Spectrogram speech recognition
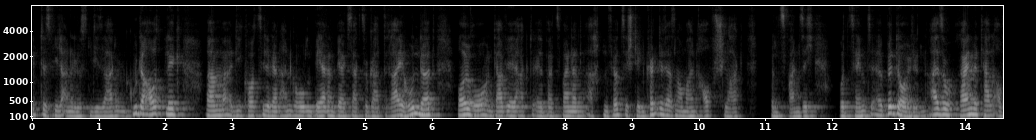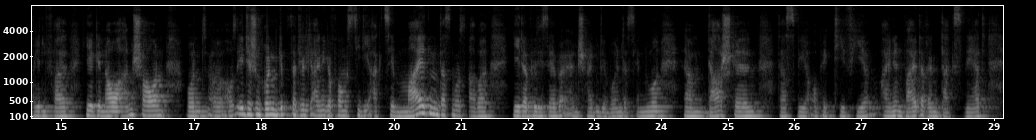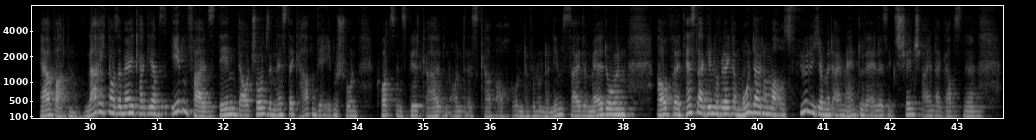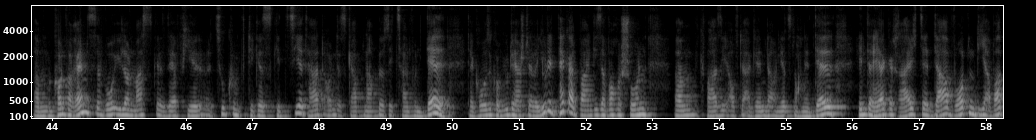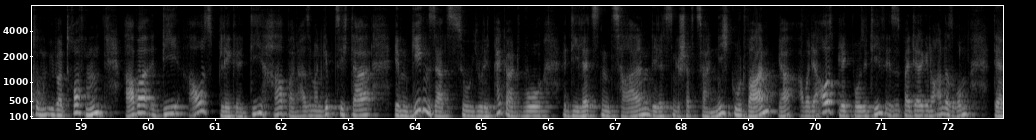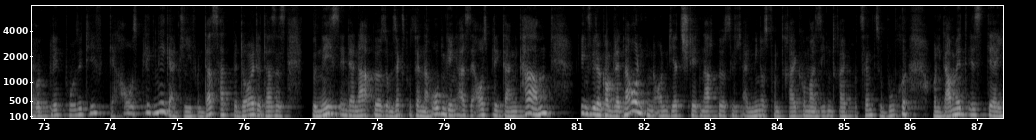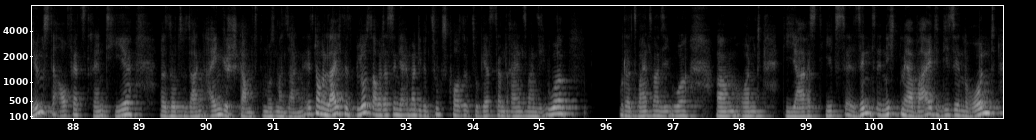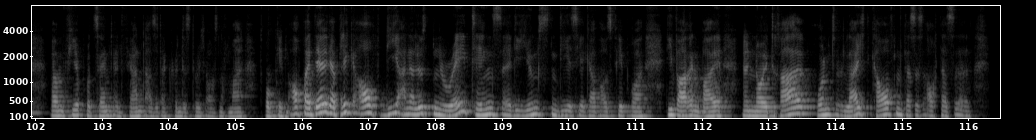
gibt es viele Analysten, die sagen, guter Ausblick, ähm, die Kursziele werden angehoben. Bärenberg sagt sogar 300 Euro und da wir aktuell bei 248 stehen, könnte das nochmal ein Aufschlag von 20 Prozent äh, bedeuten. Also Rheinmetall auf jeden Fall hier genauer anschauen. Und äh, aus ethischen Gründen gibt es natürlich einige Fonds, die die Aktie meiden. Das muss aber jeder für sich selber entscheiden. Wir wollen das ja nur ähm, darstellen, dass wir objektiv hier einen weiteren DAX-Wert erwarten. Nachrichten aus Amerika gab es ebenfalls. Den Dow Jones und Nasdaq haben wir eben schon kurz ins Bild gehalten und es gab auch von Unternehmensseite Meldungen. Auf äh, Tesla gehen wir vielleicht am Montag nochmal ausführlicher mit einem Händler der LS Exchange ein. Da gab es eine ähm, Konferenz, wo Elon Musk sehr viel Zukünftiges skizziert hat und es gab nachbörslich Zahlen von Dell, der große Computerhersteller. Judith Packard war in dieser Woche schon ähm, quasi auf der Agenda und jetzt noch eine Dell hinterhergereicht. Da wurden die Erwartungen übertroffen, aber die Ausblicke, die hapern. Also man gibt sich da im Gegensatz zu Judith Packard, wo die letzten Zahlen, die letzten Geschäftszahlen nicht gut waren, ja, aber der Ausblick positiv, ist es bei Dell genau andersrum. Der Rückblick positiv, der Ausblick negativ. Und das hat bedeutet, dass es zunächst in der Nachbörse um 6% nach oben ging, als der Ausblick dann kam ging es wieder komplett nach unten. Und jetzt steht nachbörslich ein Minus von 3,73 Prozent zu Buche. Und damit ist der jüngste Aufwärtstrend hier äh, sozusagen eingestampft, muss man sagen. Ist noch ein leichtes Plus, aber das sind ja immer die Bezugskurse zu gestern 23 Uhr oder 22 Uhr ähm, und die Jahrestiefs sind nicht mehr weit, die sind rund ähm, 4% entfernt, also da könnte es durchaus nochmal Druck geben. Auch bei Dell der Blick auf die Analysten-Ratings, äh, die jüngsten, die es hier gab aus Februar, die waren bei äh, neutral und leicht kaufen. Das ist auch das äh,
